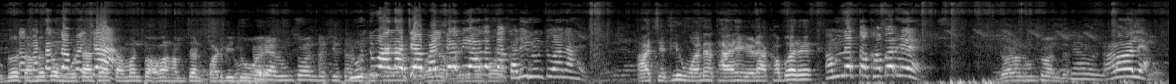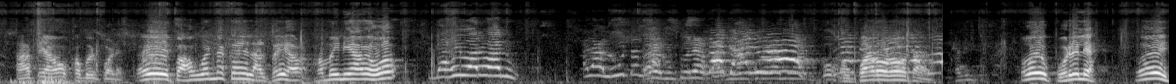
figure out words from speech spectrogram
ઉડો તમે તો મોટા પૈસા. છો તમને તો હવે સમજણ પડવી જોઈએ. લૂંટો અંદર ખેતરમાં. લૂંટવાના છે પૈસા ની હાલત તો ઘડી લૂંટવાના હે આ કેટલી વાને થાય એડા ખબર હે? અમને તો ખબર હે. જોડો લૂંટો અંદર હાલો લે હા તે આવો ખબર પડે. એ પાહુવડ ના કહે લાલભાઈ ભાઈ હમય નહીં આવે હો. દહી વારવાનું. અલા લૂંટો એ, લૂંટો લે. ઉભારો રહો તાર. ઓય ભોરે લે ઓય.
